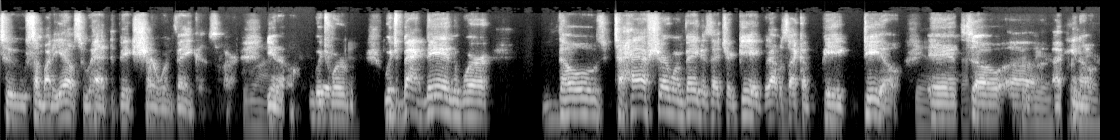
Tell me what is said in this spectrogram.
to somebody else who had the big Cerwin-Vegas or right. you know which were which back then were those to have Cerwin-Vegas at your gig that was like a big deal. Yeah, and so, uh, premier, uh, you know,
